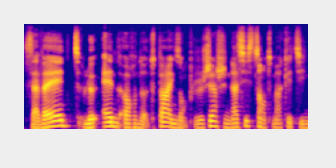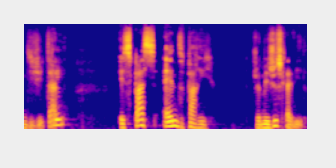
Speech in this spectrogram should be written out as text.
ça va être le end or not. Par exemple, je cherche une assistante marketing digital, espace end Paris. Je mets juste la ville.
